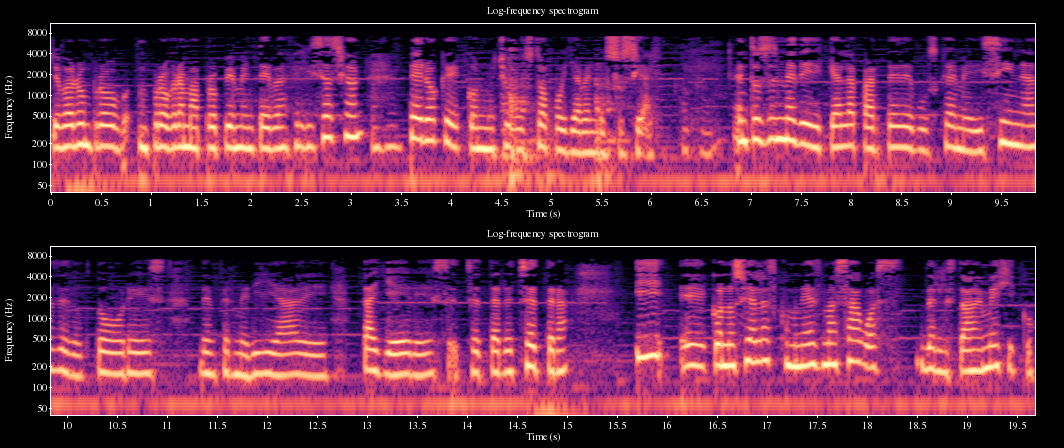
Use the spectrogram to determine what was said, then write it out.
llevar un, programa propiamente de evangelización, pero que con mucho gusto apoyaba en lo social. Entonces me dediqué a la parte de búsqueda de medicinas, de doctores, de enfermería, de talleres, etcétera, etcétera. Y eh, conocí a las comunidades más aguas del Estado de México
